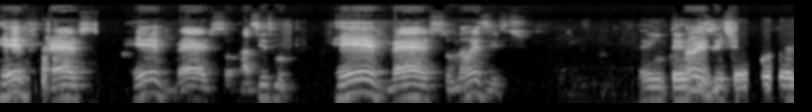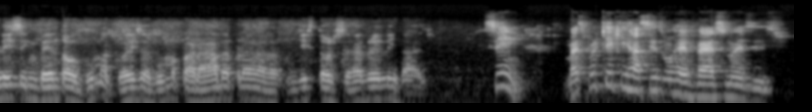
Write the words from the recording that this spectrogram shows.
reverso, reverso, racismo reverso não existe. Em tempos não existe. tempo, eles inventam alguma coisa, alguma parada para distorcer a realidade. Sim, mas por que que racismo reverso não existe?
